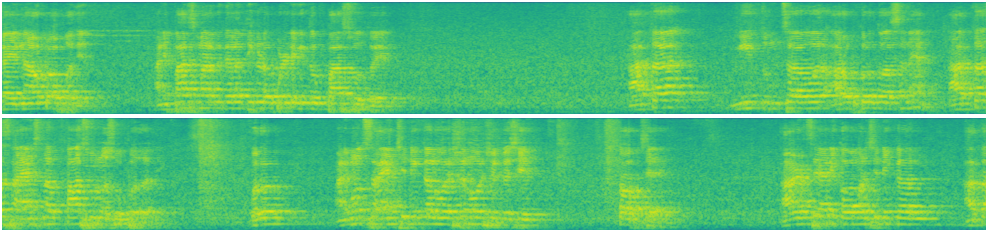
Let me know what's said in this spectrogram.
काही नाव टॉप देत आणि पाच मार्क त्याला तिकडे पडले की तो पास होतोय. आता मी तुमच्यावर आरोप करतो असं नाही. आता सायन्सला पास होणं सोपं झाले बरोबर? आणि म्हणून सायन्सचे निकाल वर्षानुवर्ष कसे टॉपचे आहे आर्ट्सचे आणि कॉमर्सचे निकाल. आता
